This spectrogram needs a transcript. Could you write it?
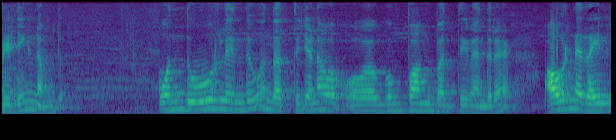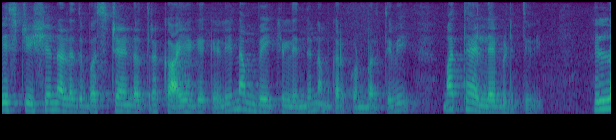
ಬಿಲ್ಡಿಂಗ್ ನಮ್ಮದು ಒಂದು ಊರ್ಲಿಂದ ಒಂದು ಹತ್ತು ಜನ ಗುಂಪಾಂಗ್ ಬಂತೀವಿ ಅಂದರೆ ಅವ್ರನ್ನ ರೈಲ್ವೆ ಸ್ಟೇಷನ್ ಅಲ್ಲದ ಬಸ್ ಸ್ಟ್ಯಾಂಡ್ ಹತ್ರ ಕಾಯಾಗೆ ಕೇಳಿ ನಮ್ಮ ವೆಹಿಕಲಿಂದ ನಮ್ಮ ಕರ್ಕೊಂಡು ಬರ್ತೀವಿ, ಮತ್ತೆ ಅಲ್ಲೇ ಬಿಡ್ತೀವಿ. ಎಲ್ಲ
